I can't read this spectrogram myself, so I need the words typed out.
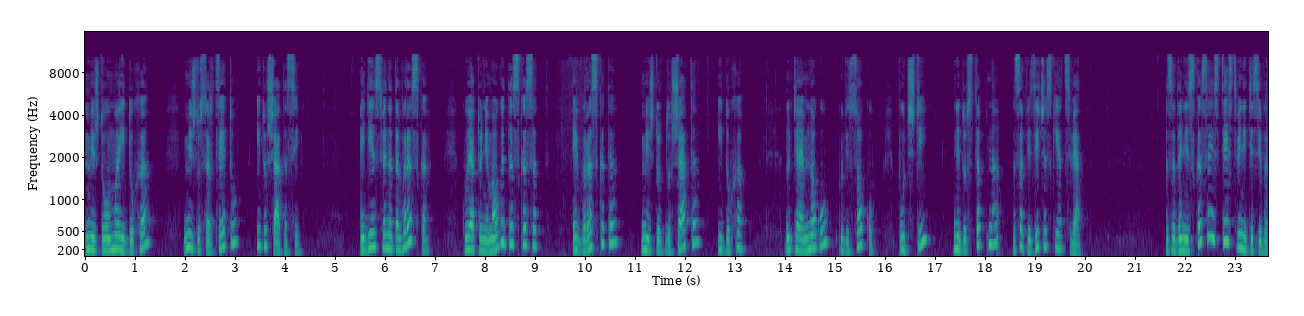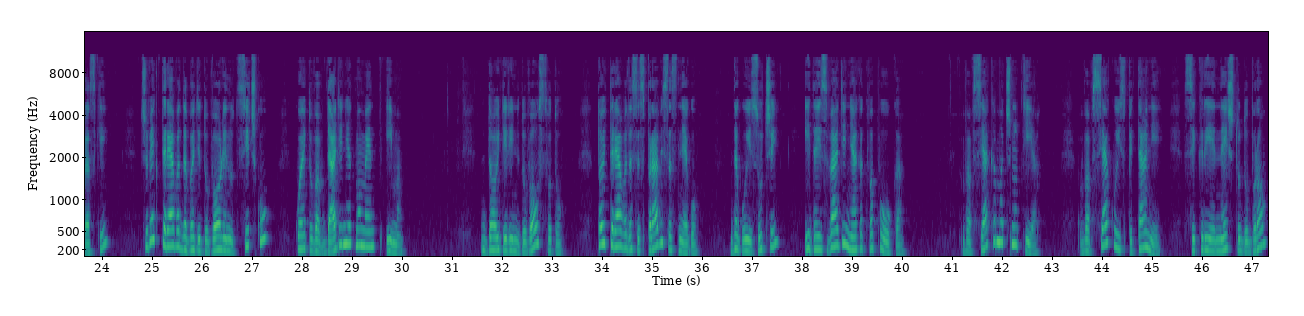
между ума и духа, между сърцето и душата си. Единствената връзка, която не могат да скъсат, е връзката между душата и духа, но тя е много високо, почти недостъпна за физическият свят. За да не скъса естествените си връзки, човек трябва да бъде доволен от всичко, което в даденият момент има. Дойде ли недоволството, той трябва да се справи с него, да го изучи и да извади някаква полука. Във всяка мъчнотия, във всяко изпитание се крие нещо добро,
